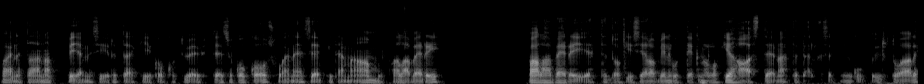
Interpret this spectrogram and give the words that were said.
painetaan nappia ja me siirrytäänkin koko työyhteisö kokoushuoneeseen pitämään aamupalaveri. Palaveri, että toki siellä on vielä niin teknologia haasteena, että tällaiset niin kuin virtuaali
